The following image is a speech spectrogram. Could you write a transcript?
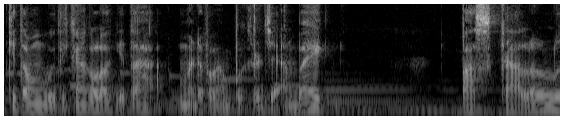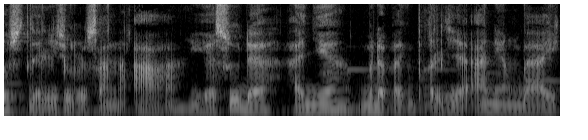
kita membuktikan kalau kita mendapatkan pekerjaan baik, pasca lulus dari jurusan A, ya sudah hanya mendapatkan pekerjaan yang baik.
